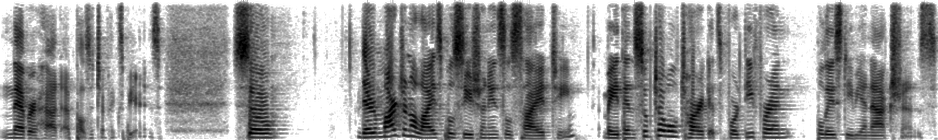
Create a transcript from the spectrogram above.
never had a positive experience. So their marginalized position in society made them suitable targets for different police deviant actions.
